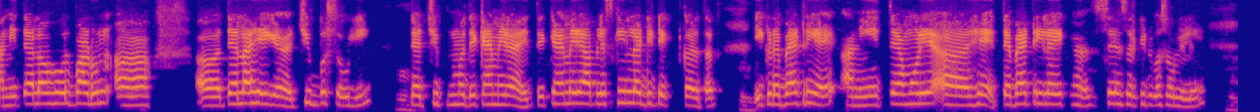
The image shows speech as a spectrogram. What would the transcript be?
आणि त्याला होल पाडून अं, अं, त्याला हे चिप बसवली. त्या चिपमध्ये कॅमेरे आहेत ते कॅमेरे आपल्या स्किनला डिटेक्ट करतात. इकडे बॅटरी आहे आणि त्यामुळे हे त्या बॅटरीला एक सेन्सर किट बसवलेले आहे.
